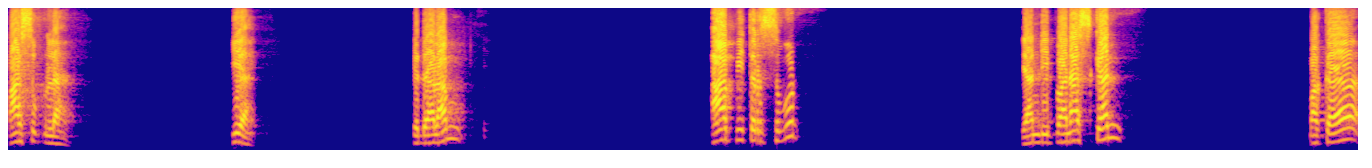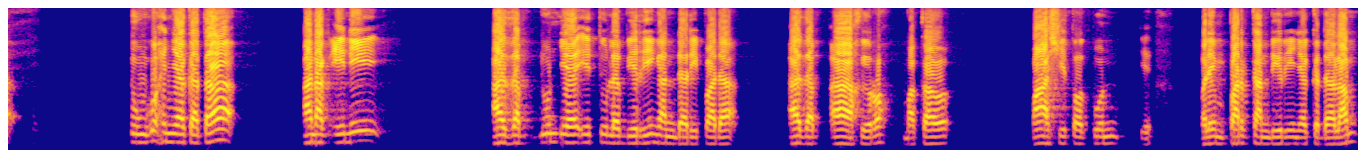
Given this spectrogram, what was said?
Masuklah. Ya. Ke dalam api tersebut yang dipanaskan maka sungguhnya kata anak ini azab dunia itu lebih ringan daripada azab akhirah maka masyitot pun melemparkan dirinya ke dalam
